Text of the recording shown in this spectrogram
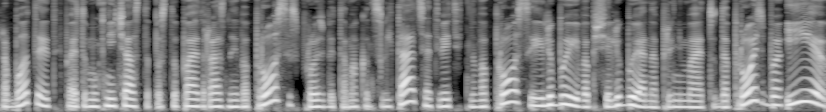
работает, поэтому к ней часто поступают разные вопросы с просьбой там о консультации, ответить на вопросы, и любые вообще, любые она принимает туда просьбы, и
